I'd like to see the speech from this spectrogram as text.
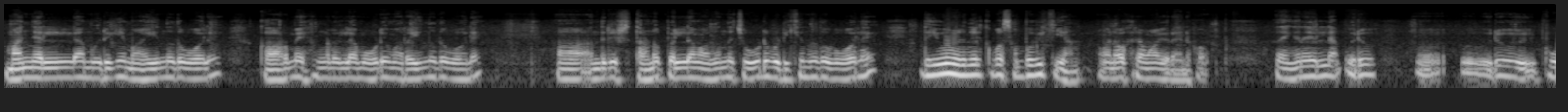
മഞ്ഞെല്ലാം ഉരുകി മായുന്നത് പോലെ കാർമേഘങ്ങളെല്ലാം ഓടി മറയുന്നത് പോലെ അന്തരീക്ഷ തണുപ്പെല്ലാം അകന്ന് ചൂട് പിടിക്കുന്നത് പോലെ ദൈവം എഴുന്നേൽക്കുമ്പോൾ സംഭവിക്കുകയാണ് മനോഹരമായ ഒരു അനുഭവം. അതെങ്ങനെയെല്ലാം ഒരു ഒരു പൂ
